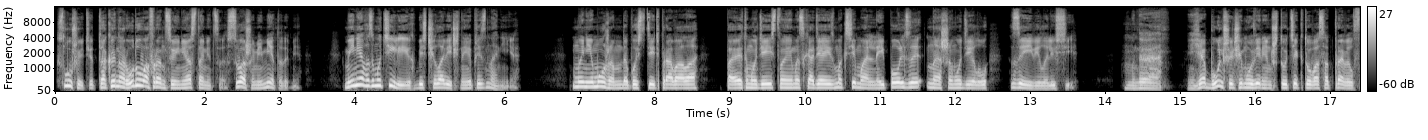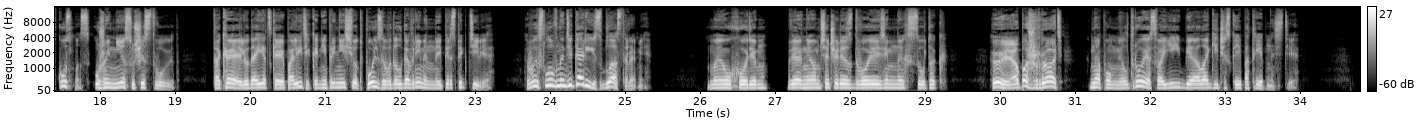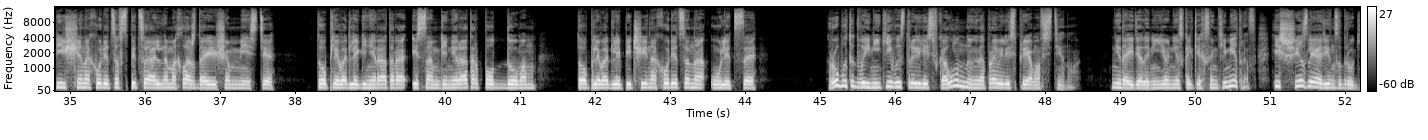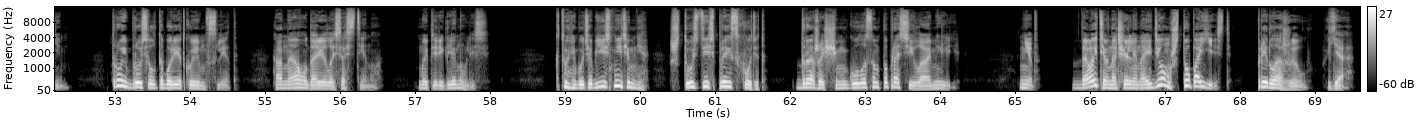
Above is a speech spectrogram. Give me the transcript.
«Слушайте, так и народу во Франции не останется, с вашими методами». Меня возмутили их бесчеловечные признания. «Мы не можем допустить провала, поэтому действуем исходя из максимальной пользы нашему делу», — заявила Люси. «Да, я больше чем уверен, что те, кто вас отправил в космос, уже не существуют. Такая людоедская политика не принесет пользы в долговременной перспективе. Вы словно дикари с бластерами. Мы уходим. Вернемся через двое земных суток. Эй, а пожрать? Напомнил Трой о своей биологической потребности. Пища находится в специальном охлаждающем месте. Топливо для генератора и сам генератор под домом. Топливо для печи находится на улице — Роботы-двойники выстроились в колонну и направились прямо в стену. Не дойдя до нее нескольких сантиметров, исчезли один за другим. Трой бросил табуретку им вслед. Она ударилась о стену. Мы переглянулись. «Кто-нибудь объясните мне, что здесь происходит?» Дрожащим голосом попросила Амели. «Нет, давайте вначале найдем, что поесть», — предложил я.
